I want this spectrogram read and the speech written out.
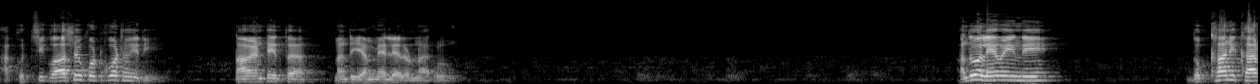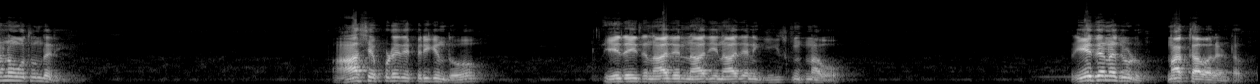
ఆ కుర్చీ కోసమే కొట్టుకోవటం ఇది. నా వెంట ఇంత మంది ఎమ్మెల్యేలు ఉన్నారు. అందువల్ల ఏమైంది? దుఃఖానికి కారణం అవుతుంది అది ఆశ ఎప్పుడైతే పెరిగిందో ఏదైతే నాదని నాది నాది అని గీసుకుంటున్నావో ఏదైనా చూడు నాకు కావాలంటావు.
